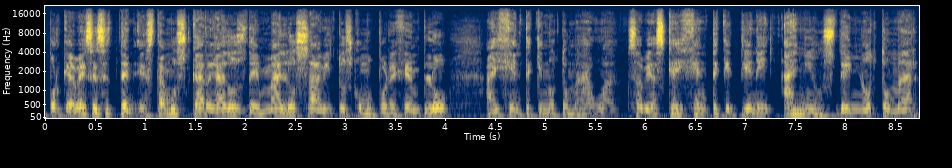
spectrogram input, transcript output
porque a veces estamos cargados de malos hábitos, como por ejemplo, hay gente que no toma agua. ¿Sabías que hay gente que tiene años de no tomar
